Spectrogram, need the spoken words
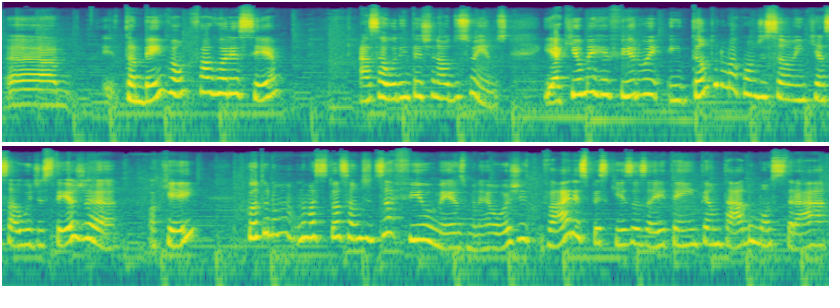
uh, também vão favorecer a saúde intestinal dos suínos. E aqui eu me refiro em, tanto numa condição em que a saúde esteja ok, quanto num, numa situação de desafio mesmo, né? Hoje várias pesquisas aí têm tentado mostrar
